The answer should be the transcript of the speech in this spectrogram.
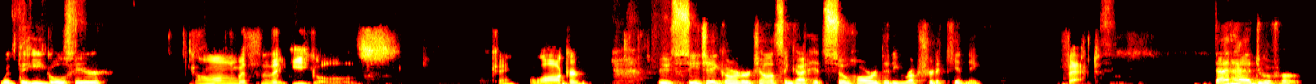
with the Eagles here. Going with the Eagles. Okay, Walker. Dude, CJ Gardner Johnson got hit so hard that he ruptured a kidney. Fact. That had to have hurt.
